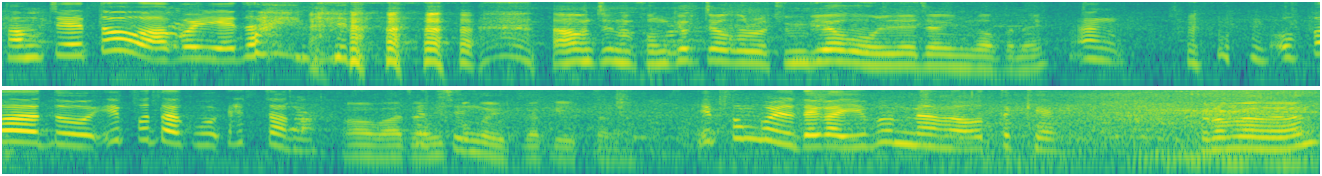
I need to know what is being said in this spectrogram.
다음 주에 또 와볼 예정입니다 다음 주는 본격적으로 준비하고 올 예정인가 보네. 응 오빠도 이쁘다고 했잖아 어 맞아 그치? 이쁜 거 몇 개 있더라. 이쁜 걸 내가 입으면 어떡해 그러면은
